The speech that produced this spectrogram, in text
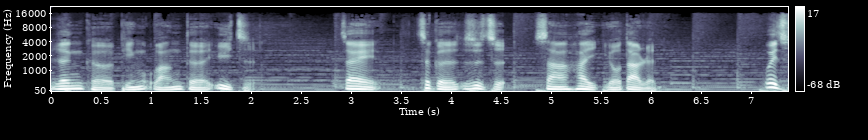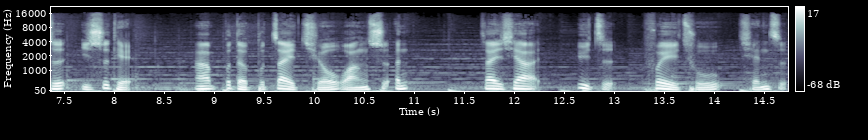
仍可平王的谕旨，在这个日子杀害犹大人。为此，以斯帖。他不得不再求王施恩，在下谕旨废除前子，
